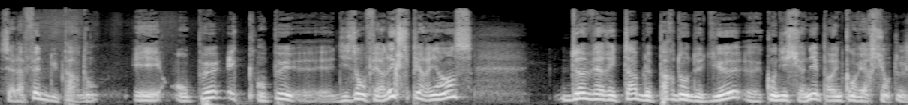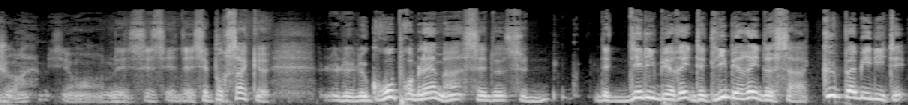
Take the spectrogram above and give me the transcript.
C'est la fête du pardon. Et on peut, on peut euh, disons, faire l'expérience d'un véritable pardon de Dieu euh, conditionné par une conversion toujours. C'est pour ça que le, gros problème, hein, c'est d'être délibéré, d'être libéré de sa culpabilité.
